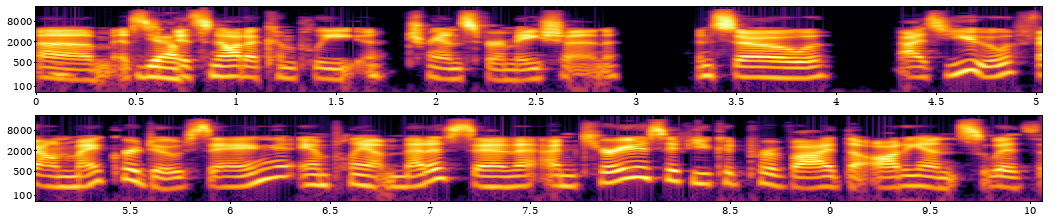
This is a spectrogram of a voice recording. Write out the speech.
Um, it's yeah. it's not a complete transformation. And so as you found microdosing and plant medicine, I'm curious if you could provide the audience with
